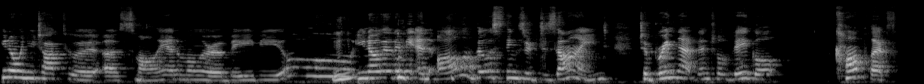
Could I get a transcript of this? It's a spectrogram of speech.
you know when you talk to a, a small animal or a baby oh mm-hmm. you know what i mean and all of those things are designed to bring that ventral vagal complex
